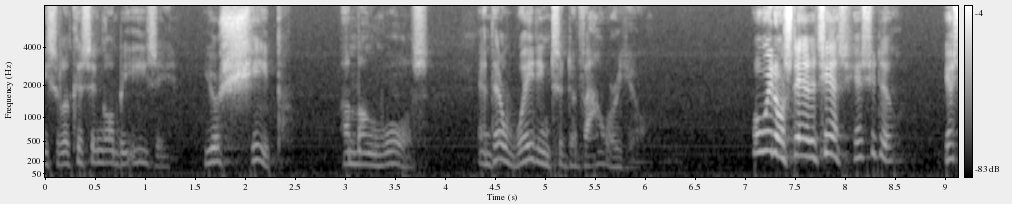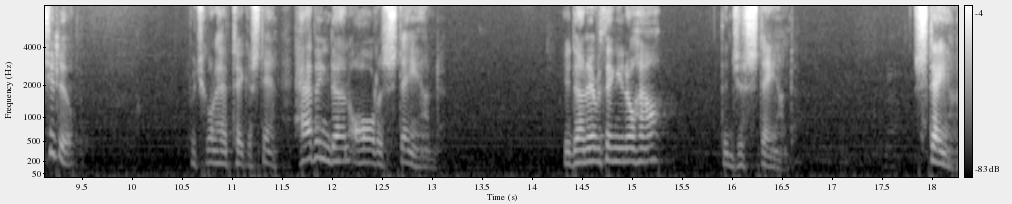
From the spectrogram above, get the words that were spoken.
He said, Look, this isn't going to be easy. You're sheep among wolves, and they're waiting to devour you. Well, we don't stand a chance. Yes, you do. Yes, you do. But you're going to have to take a stand. Having done all to stand, you've done everything you know how? Then just stand. Stand.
